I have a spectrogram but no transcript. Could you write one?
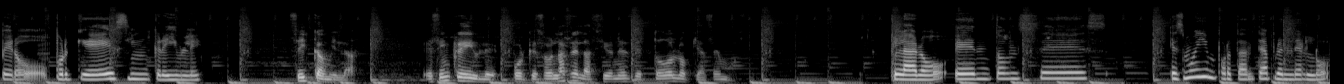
pero porque es increíble. Sí, Camila, es increíble porque son las relaciones de todo lo que hacemos. Claro, entonces es muy importante aprenderlo,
